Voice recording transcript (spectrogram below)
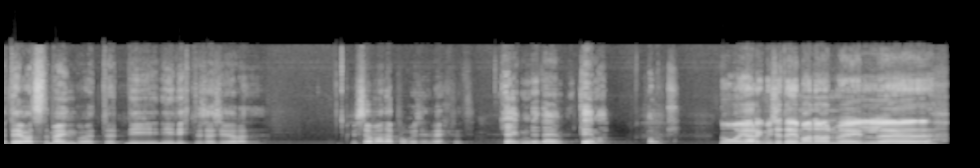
ja teevad seda mängu, et, et nii, nii lihtne see asi ei ole. mis sama näpuga siin vehkled? Järgmine te teema, paluks. no järgmise teemana on meil äh,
